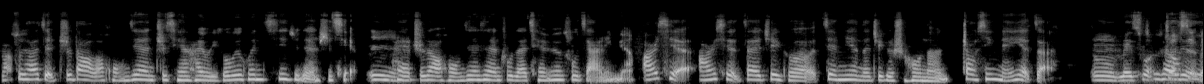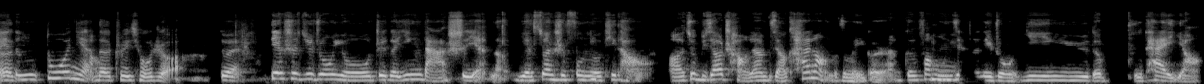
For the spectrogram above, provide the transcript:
个苏小姐知道了洪建之前还有一个未婚妻这件事情，嗯，她也知道洪建现在住在前岳父家里面，而且而且在这个见面的这个时候呢，赵新梅也在。嗯，没错，赵新梅登多年的追求者，对电视剧中由这个英达饰演的，也算是风流倜傥啊，就比较敞亮、比较开朗的这么一个人，跟方鸿渐的那种阴阴郁郁的不太一样。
